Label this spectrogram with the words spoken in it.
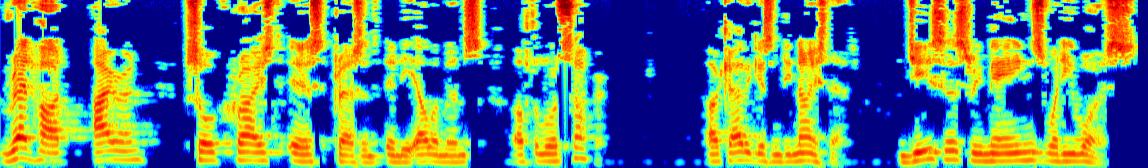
red hot iron, so Christ is present in the elements of the Lord's Supper. Our catechism denies that. Jesus remains what he was,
